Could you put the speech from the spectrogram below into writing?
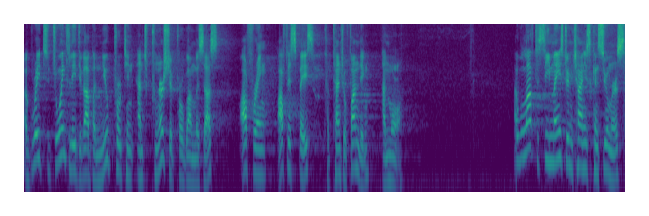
agreed to jointly develop a new protein entrepreneurship program with us, offering office space, potential funding, and more. I would love to see mainstream Chinese consumers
